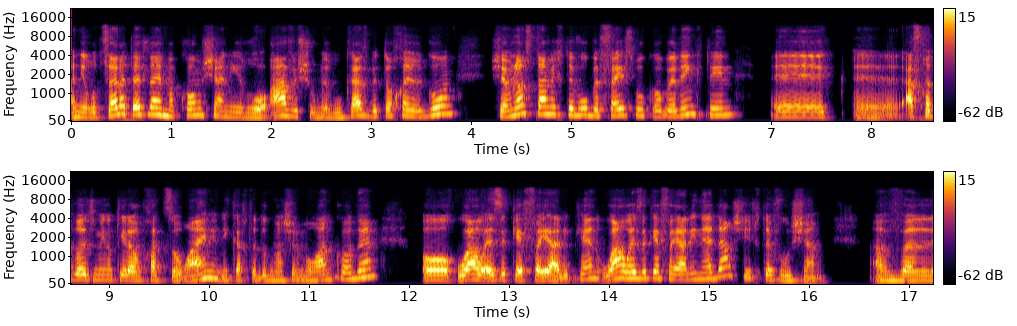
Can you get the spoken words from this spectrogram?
אני רוצה לתת להם מקום שאני רואה ושהוא מרוכז בתוך הארגון, שהם לא סתם יכתבו בפייסבוק או בלינקדאין, אה, אף אחד לא הזמין אותי לארוחת צהריים, אם ניקח את הדוגמה של מורן קודם, או וואו איזה כיף היה לי, כן? וואו איזה כיף היה לי, נהדר שיכתבו שם. אבל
